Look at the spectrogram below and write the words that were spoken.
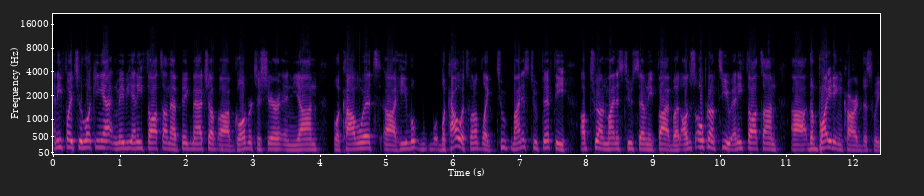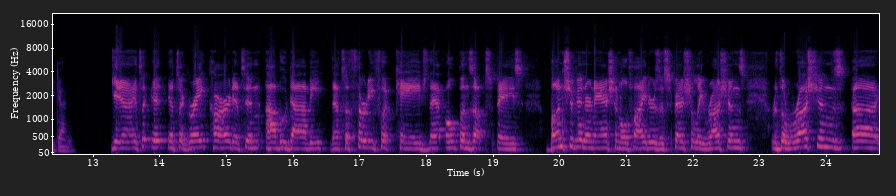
any fights you're looking at, and maybe any thoughts on that big matchup, uh, Glover Teixeira and Jan Blachowicz. Uh, he Blachowicz went up like two minus 250, up to around minus 275. But I'll just open up to you. Any thoughts on uh, the biting card this weekend? Yeah, it's a it, it's a great card. It's in Abu Dhabi. That's a 30 foot cage that opens up space. Bunch of international fighters, especially Russians. The Russians, uh,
